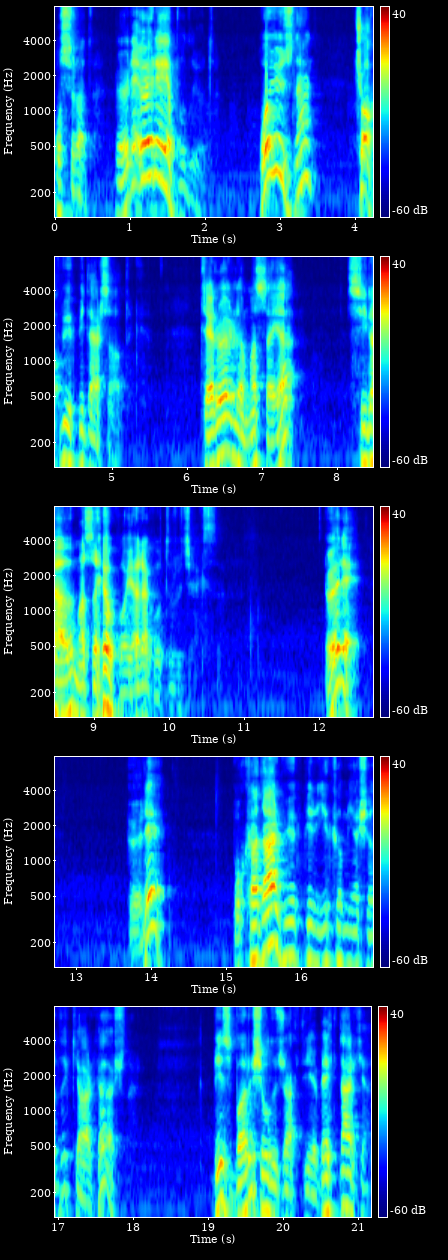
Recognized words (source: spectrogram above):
o sırada. Böyle öyle yapılıyordu. O yüzden çok büyük bir ders aldık. Terörle masaya silahı masaya koyarak oturacaksın. Öyle. Öyle. O kadar büyük bir yıkım yaşadık ki arkadaşlar. Biz barış olacak diye beklerken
